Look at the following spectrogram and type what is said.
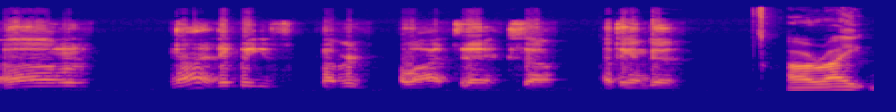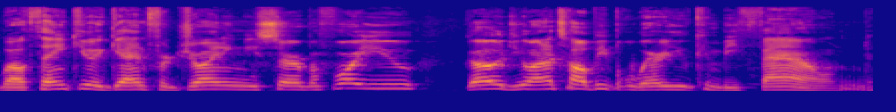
Um, no, I think we've covered a lot today, so I think I'm good. All right. Well, thank you again for joining me, sir. Before you go, do you want to tell people where you can be found?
